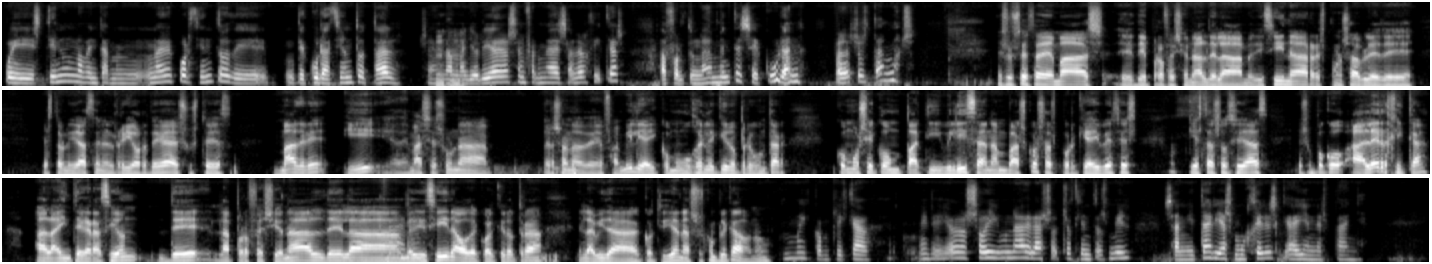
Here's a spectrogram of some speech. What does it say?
pues tiene un 99% de, de curación total. O sea, la Ujú. mayoría de las enfermedades alérgicas afortunadamente se curan. Para eso estamos. Es usted además eh, de profesional de la medicina, responsable de esta unidad en el Río Ortega, es usted madre y además es una persona de familia y como mujer le quiero preguntar cómo se compatibilizan ambas cosas, porque hay veces que esta sociedad es un poco alérgica a la integración de la profesional de la Claro. medicina o de cualquier otra en la vida cotidiana. Eso es complicado, ¿no? Muy complicado. Mire, yo soy una de las 800.000 sanitarias mujeres que hay en España.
